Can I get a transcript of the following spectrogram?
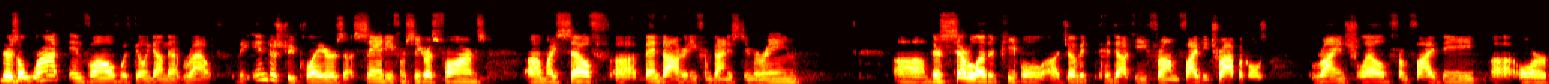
there's a lot involved with going down that route. The industry players, uh, Sandy from Seagrass Farms, uh, myself, uh, Ben Doherty from Dynasty Marine. Um, there's several other people, uh, Joe Hideki from 5D Tropicals, Ryan Schlelb from 5D, uh, or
